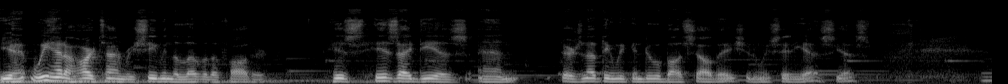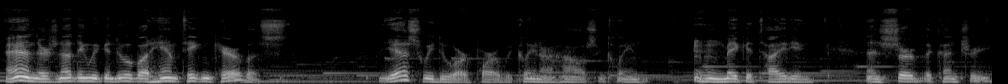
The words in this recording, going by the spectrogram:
Yeah, we had a hard time receiving the love of the Father, His His ideas, and there's nothing we can do about salvation. We said yes, yes, and there's nothing we can do about Him taking care of us. Yes, we do our part. We clean our house and clean, make it tidy, and, and serve the country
